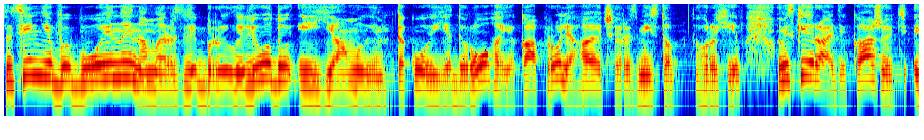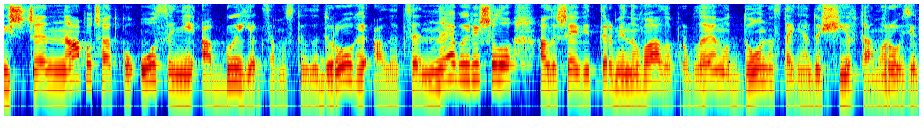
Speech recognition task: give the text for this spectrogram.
Суцільні вибоїни, намерзлі брили льоду і ями. Такою є дорога, яка пролягає через місто Горохів. У міській раді кажуть, ще на початку осені аби як замостили дороги, але це не вирішило, а лише відтермінувало проблему до настання дощів та морозів.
